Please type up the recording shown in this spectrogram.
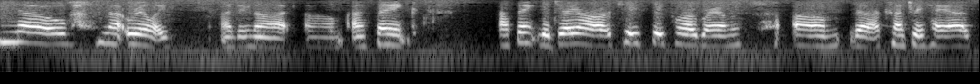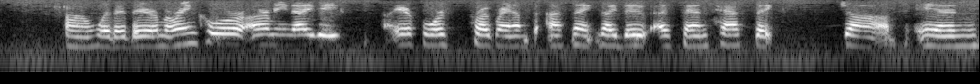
No, not really. I do not. Um, I think I think the JROTC programs um, that our country has, uh, whether they're Marine Corps, Army, Navy, Air Force programs, I think they do a fantastic job in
